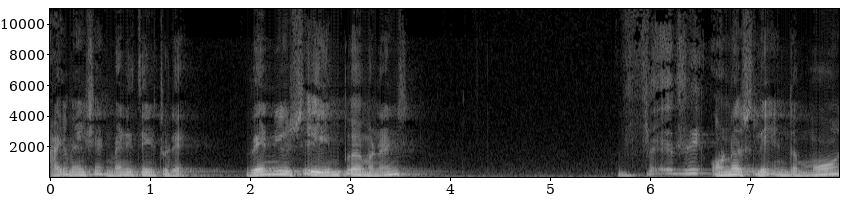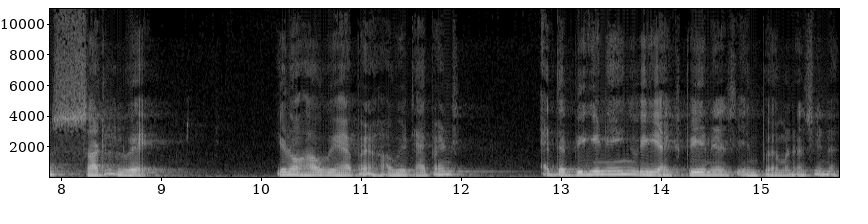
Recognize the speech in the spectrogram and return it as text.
I mentioned many things today. When you see impermanence, very honestly, in the most subtle way, you know how we happen, how it happens. At the beginning, we experience impermanence in a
